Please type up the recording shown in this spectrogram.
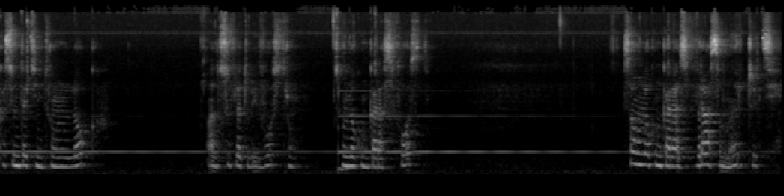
că sunteți într-un loc al sufletului vostru, un loc în care ați fost, sau un loc în care ați vrea să mergeți,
